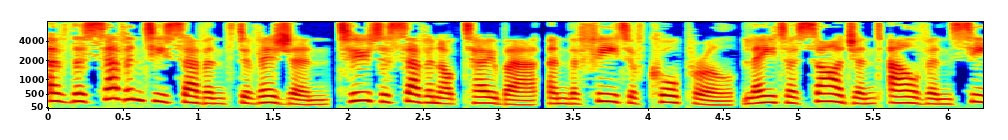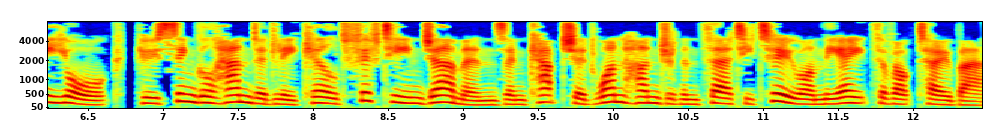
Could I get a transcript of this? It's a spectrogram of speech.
of the 77th Division 2 to 7 October, and the feat of Corporal later Sergeant Alvin C. York, who single-handedly killed 15 Germans and captured 132 on 8 October.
